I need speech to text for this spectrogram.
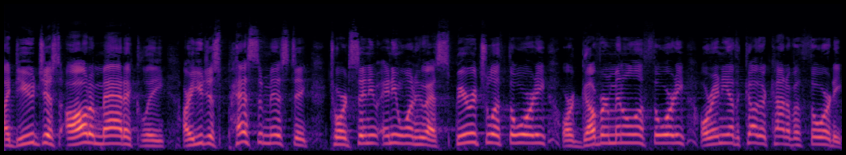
Like, do you just automatically, are you just pessimistic towards any, anyone who has spiritual authority or governmental authority or any other kind of authority?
